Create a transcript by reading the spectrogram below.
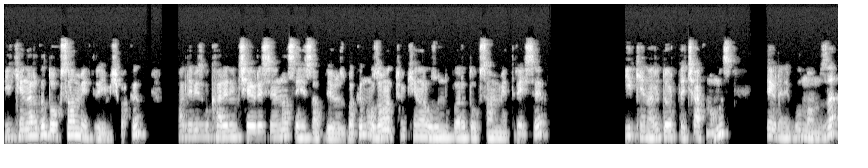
Bir kenarı da 90 metreymiş bakın. Halde biz bu karenin çevresini nasıl hesaplıyoruz bakın. O zaman tüm kenar uzunlukları 90 metre ise bir kenarı 4 ile çarpmamız çevreni bulmamıza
